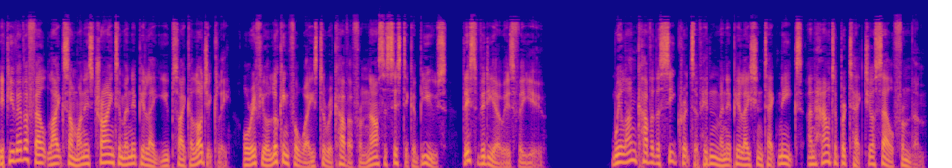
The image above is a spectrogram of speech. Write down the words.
If you've ever felt like someone is trying to manipulate you psychologically, or if you're looking for ways to recover from narcissistic abuse, this video is for you. We'll uncover the secrets of hidden manipulation techniques and how to protect yourself from them.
